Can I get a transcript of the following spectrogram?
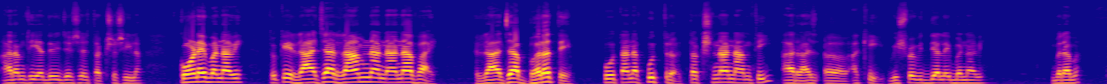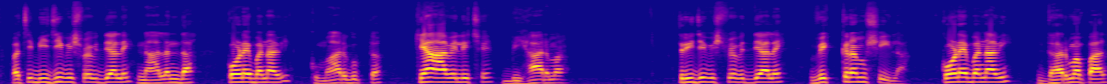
આરામથી યાદ રહી જશે તક્ષશિલા. કોણે બનાવી? તો કે રાજા રામના નાના ભાઈ, રાજા ભરતે પોતાના પુત્ર તક્ષના નામથી આ રાજ આખી વિશ્વવિદ્યાલય બનાવી. બરાબર? પછી બીજી વિશ્વવિદ્યાલય નાલંદા. કોણે બનાવી? કુમારગુપ્ત ક્યાં આવેલી છે? બિહારમાં. ત્રીજી વિશ્વવિદ્યાલય વિક્રમશિલા. કોણે બનાવી? ધર્મપાલ.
